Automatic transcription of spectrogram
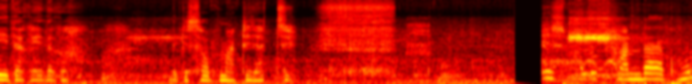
এই দেখো এই দেখো দেখে সব মাঠে যাচ্ছে। বেশ ভালো ঠান্ডা এখন।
